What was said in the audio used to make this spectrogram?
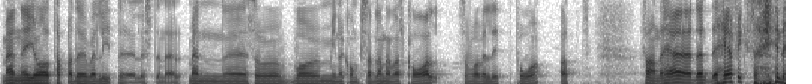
men eh, jag tappade väl lite lusten där. Men eh, så var mina kompisar, bland annat Karl, som var väldigt på att Fan det här, det, det här fixar vi.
